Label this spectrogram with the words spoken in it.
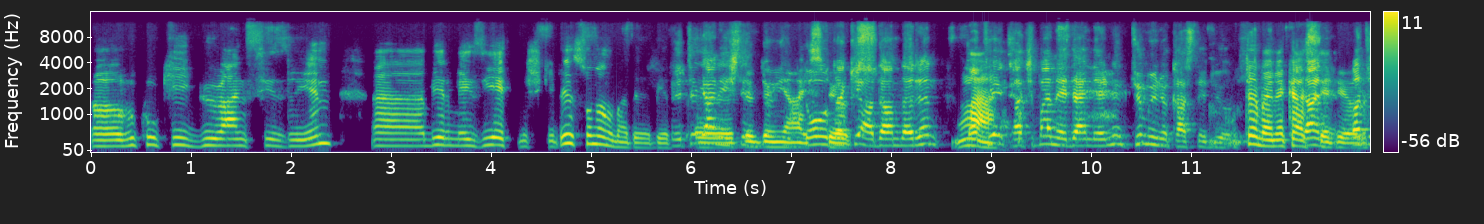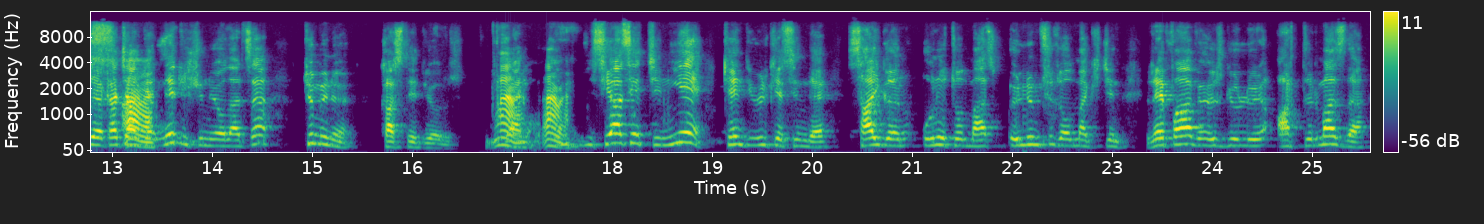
hukuki güvensizliğin e, bir meziyetmiş gibi sunulmadığı bir evet, yani e, işte dünya doğudaki istiyoruz. adamların batıya ha. kaçma nedenlerinin tümünü kastediyoruz. Tümünü kastediyoruz. Yani batıya kaçarken evet. ne düşünüyorlarsa tümünü kastediyoruz. Yani evet, evet. siyasetçi niye kendi ülkesinde saygın, unutulmaz, ölümsüz olmak için refah ve özgürlüğü arttırmaz da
